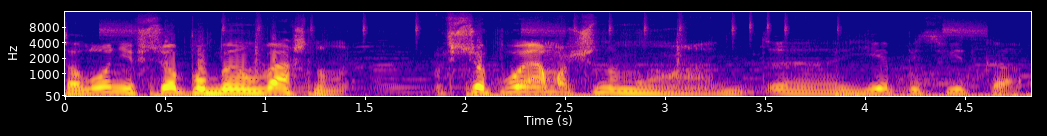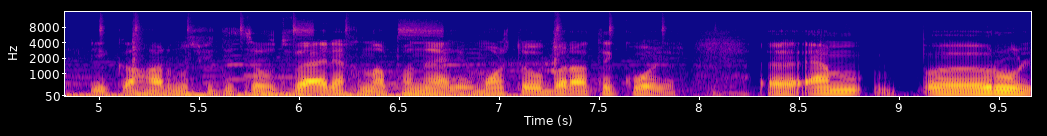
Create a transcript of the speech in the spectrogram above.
Салоні все по БМВшному. Все по емочному. Е, Є підсвітка, яка гарно світиться в дверях на панелі. Можете обирати колір. Е, М-руль,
